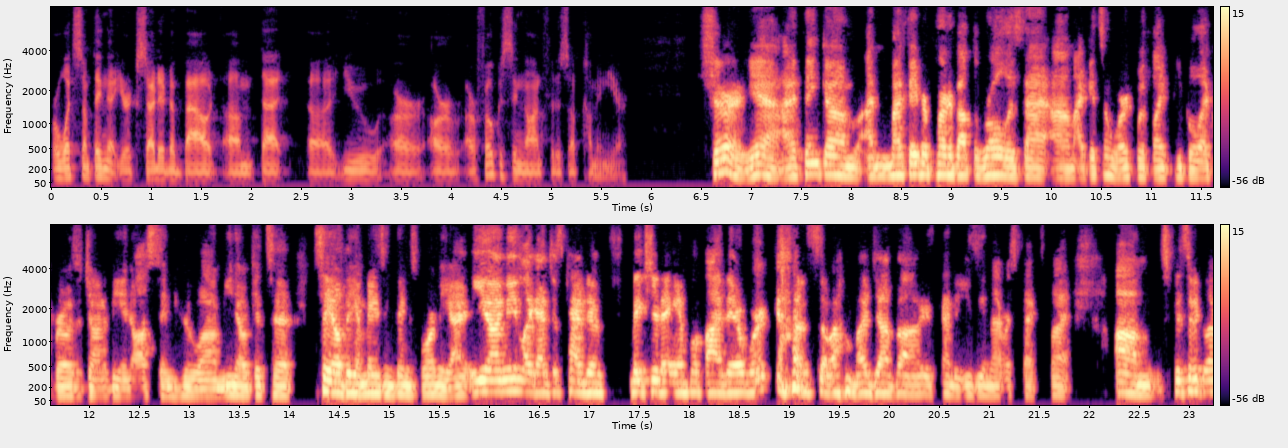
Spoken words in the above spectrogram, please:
or what's something that you're excited about um, that uh, you are, are are focusing on for this upcoming year? Sure. Yeah. I think um, I, my favorite part about the role is that um, I get to work with like people like Rosa, Genevieve, and Austin who, um, you know, get to say all the amazing things for me. I, you know I mean? Like I just kind of make sure to amplify their work. so um, my job uh, is kind of easy in that respect. But um, specifically,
